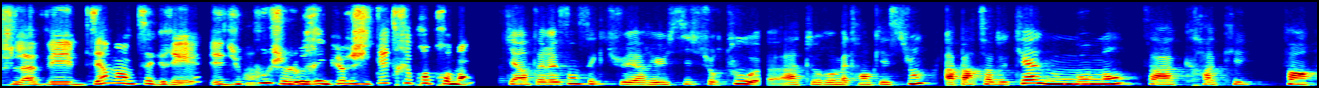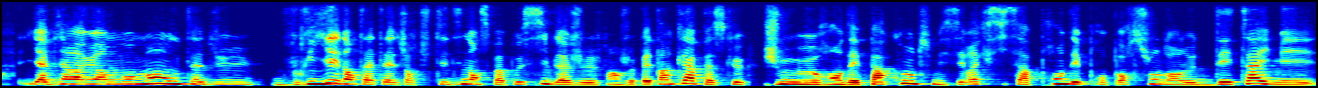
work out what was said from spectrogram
je l'avais bien intégré, et du coup, je le régurgitais très proprement. Ce qui est intéressant, c'est que tu as réussi surtout à te remettre en question. À partir de quel moment ça a craqué? Enfin, il y a bien eu un moment où tu as dû vriller dans ta tête. Genre, tu t'es dit non, c'est pas possible, là, je, enfin, je pète un cap parce que je me rendais pas compte. Mais c'est vrai que si ça prend des proportions dans le détail, mais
